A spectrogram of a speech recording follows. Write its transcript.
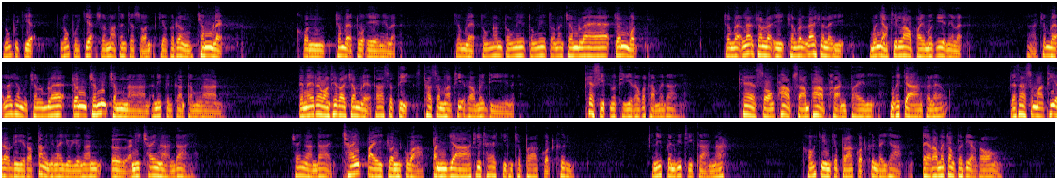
หลวงปู่เจียหลวงปู่เจียส่วนมากท่านจะสอนเกี่ยวกับเรื่องชำแหละ คนชำแหละตัวเองนี่แหละชำแหละตรงนั้นตรงนี้ตรงนี้ตรงนั้นชำแหละจนหมดชำแหละแล้วชำแหละอีกชำแหละแล้วชำแหละอีก เหมือนอย่างที่เล่าไปเมื่อกี้นี่แหละชำแหละแล้วชำแหละชำแหละจนชำนิชำนาญ อันนี้เป็นการทำงาน แต่ในระหว่างที่เราชำแหละถ้าสติถ้าสมาธิเราไม่ดีเนี่ยแค่สิบนาทีเราก็ทำไม่ได้ แค่สองภาพสามภาพผ่านไปนี่ มันก็จางไปแล้ว แต่ถ้าสมาธิเราดีเราตั้งยังไงอยู่อย่างนั้น เออ อันนี้ใช้งานได้ ใช้งานได้ ใช้ไปจนกว่าปัญญาที่แท้จริงจะปรากฏขึ้น อันนี้เป็นวิธีการนะ ของจริงจะปรากฏขึ้นได้ยาก แต่เราไม่ต้องไปเรียกร้อง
